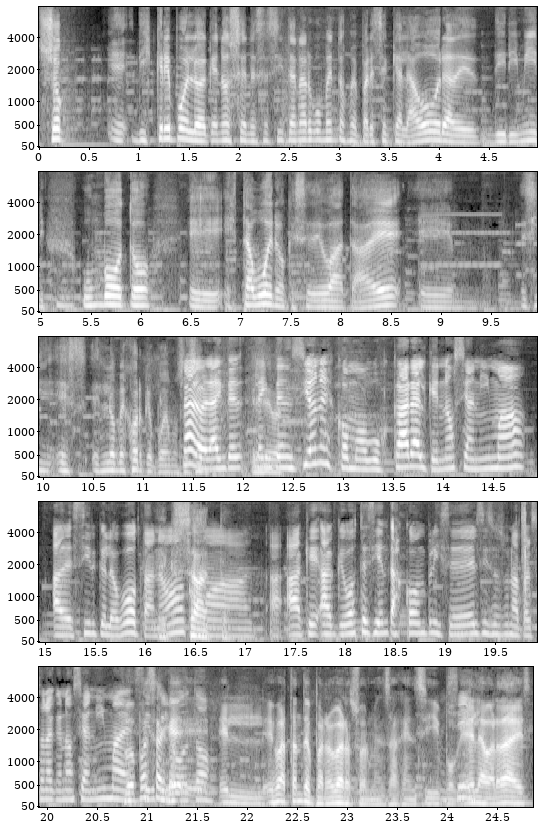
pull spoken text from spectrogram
yo eh, discrepo en lo de que no se necesitan argumentos, me parece que a la hora de dirimir un voto, eh, está bueno que se debata, ¿eh? Eh, es, es- es lo mejor que podemos Claro, hacer. la, inten- la intención es como buscar al que no se anima a decir que lo vota, ¿no? Como Exacto. a, a- a que, a que vos te sientas cómplice de él si sos una persona que no se anima a Lo que decir pasa que, es lo que votó. el- es bastante perverso el mensaje en sí, porque Sí. es la verdad es,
